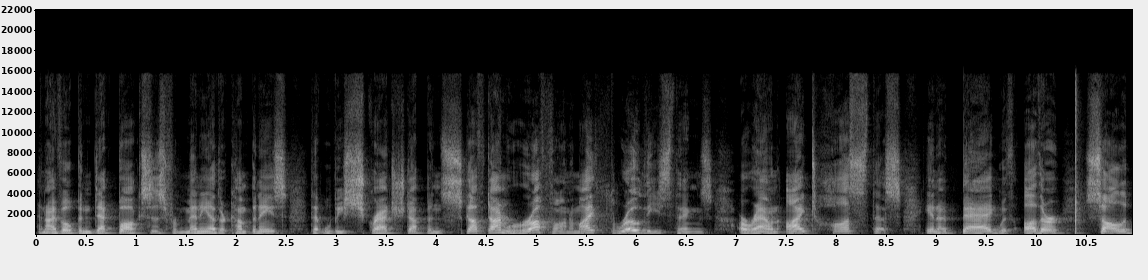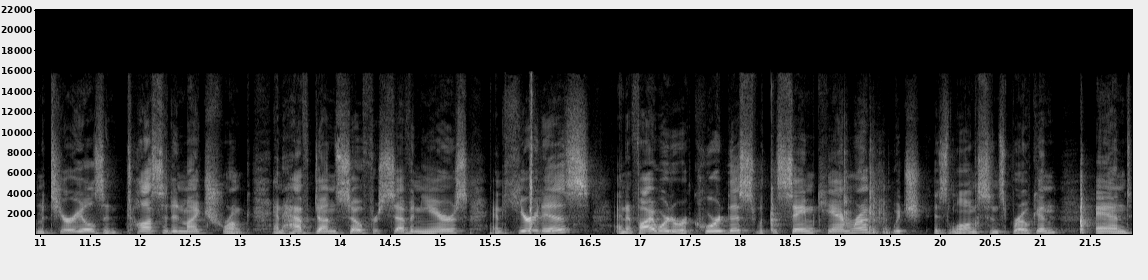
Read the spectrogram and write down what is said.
And I've opened deck boxes from many other companies that will be scratched up and scuffed. I'm rough on them. I throw these things around. I toss this in a bag with other solid materials and toss it in my trunk and have done so for seven years. And here it is. And if I were to record this with the same camera, which is long since broken, and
